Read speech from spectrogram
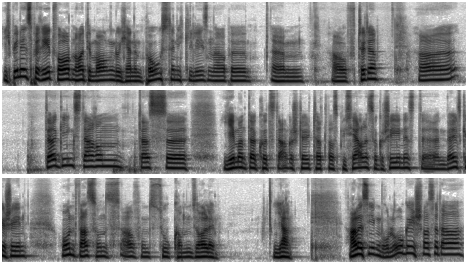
Ich bin inspiriert worden heute Morgen durch einen Post, den ich gelesen habe ähm, auf Twitter. Äh, da ging es darum, dass äh, jemand da kurz dargestellt hat, was bisher alles so geschehen ist, äh, im Weltgeschehen und was uns auf uns zukommen solle. Ja, alles irgendwo logisch, was er da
